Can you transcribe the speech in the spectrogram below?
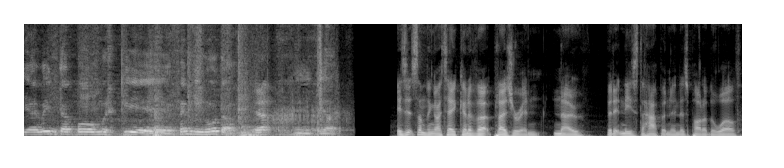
Jeg venter på måske 5 minutter. Ja. Ja. Is it something I take an overt pleasure in? No, but it needs to happen in this part of the world.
